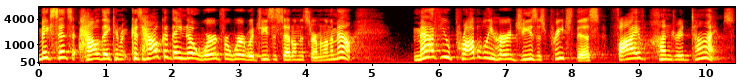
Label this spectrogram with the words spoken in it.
It makes sense how they can, because how could they know word for word what Jesus said on the Sermon on the Mount? Matthew probably heard Jesus preach this 500 times.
